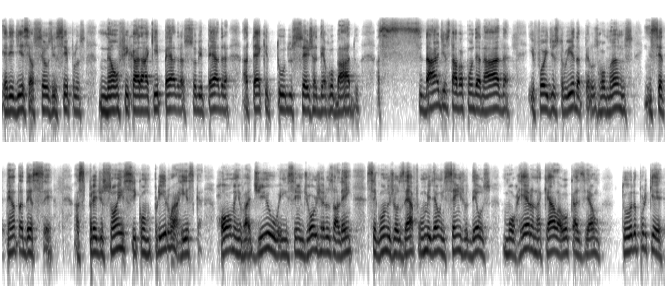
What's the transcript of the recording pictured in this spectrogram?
Ele disse aos seus discípulos: Não ficará aqui pedra sobre pedra até que tudo seja derrubado. A cidade estava condenada e foi destruída pelos romanos em 70 DC. As predições se cumpriram à risca. Roma invadiu e incendiou Jerusalém. Segundo Joséfo, um milhão e cem judeus morreram naquela ocasião. Tudo porque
